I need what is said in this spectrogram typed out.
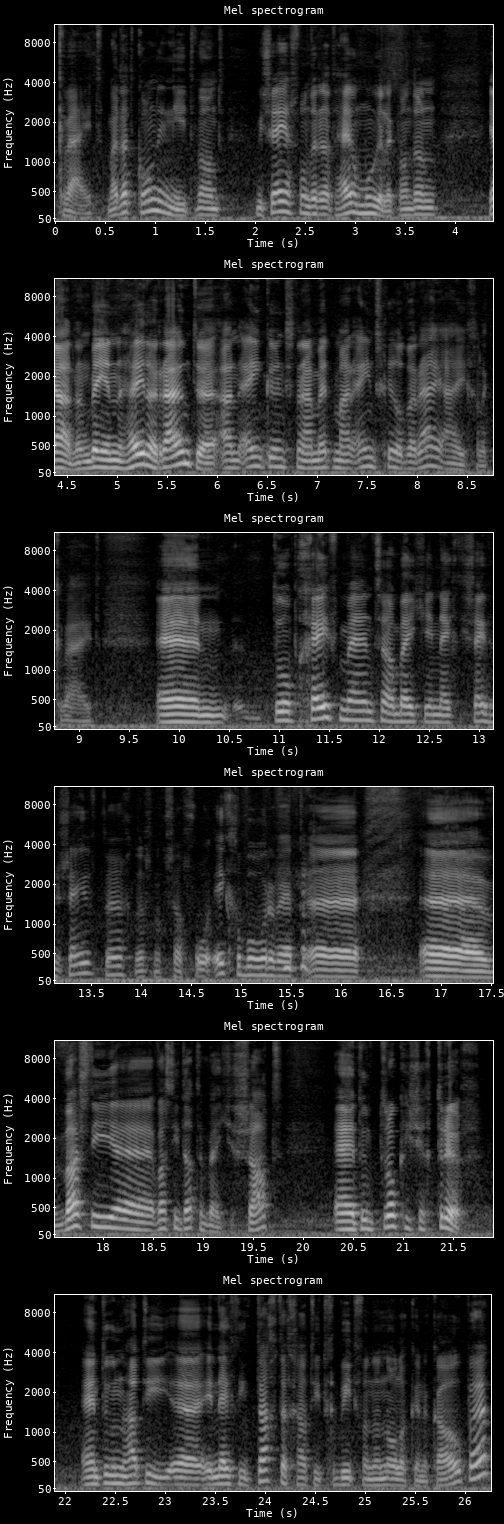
kwijt. Maar dat kon hij niet, want musea's vonden dat heel moeilijk. Want dan, ja, dan ben je een hele ruimte aan één kunstenaar met maar één schilderij eigenlijk kwijt. En toen op een gegeven moment, zo'n beetje in 1977, dat is nog zelfs voor ik geboren werd, eh, eh, was hij eh, was die dat een beetje zat. En toen trok hij zich terug. En toen had hij in 1980 had hij het gebied van de Nolle kunnen kopen.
